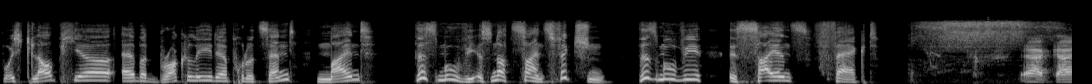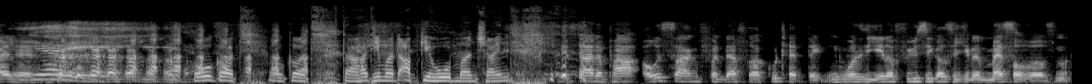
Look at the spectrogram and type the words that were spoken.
wo ich glaube hier Albert Broccoli, der Produzent, meint, This movie is not science fiction. This movie is science fact. Ja, geil, hey. oh Gott, oh Gott, da hat jemand abgehoben anscheinend. Ich muss da ein paar Aussagen von der Frau Guthead denken, wo sie jeder Physiker sich in ein Messer werfen,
